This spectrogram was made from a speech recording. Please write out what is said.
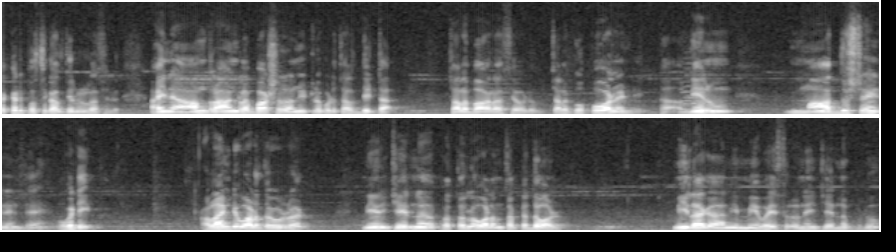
చక్కటి పుస్తకాలు తెలుగు రాశాడు. ఆయన ఆంధ్ర ఆంగ్ల భాషలు అన్నింటిలో కూడా చాలా దిట్ట. చాలా బాగా రాసేవాడు. చాలా గొప్పవాడండి. నేను మా అదృష్టం ఏంటంటే ఒకటి అలాంటి వాళ్ళతో కూడా నేను చేరిన కొత్తలో వాడంతా పెద్దవాళ్ళు. మీలాగా మీ వయసులో నేను చేరినప్పుడు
